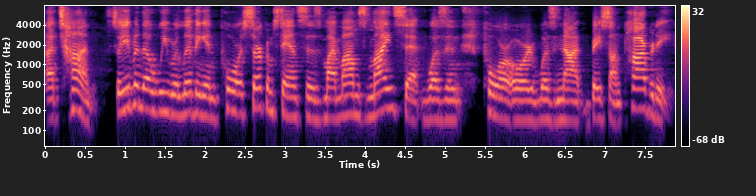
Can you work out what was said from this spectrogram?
a ton. So even though we were living in poor circumstances, my mom's mindset wasn't poor or was not based on poverty.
